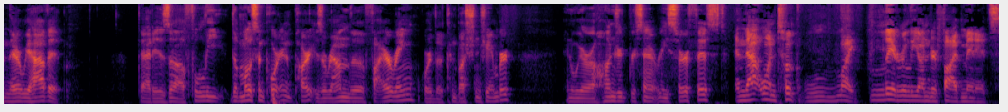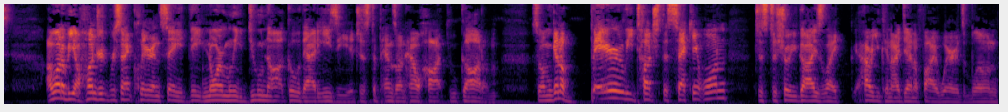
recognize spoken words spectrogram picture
And there we have it. That is uh, fully, the most important part is around the fire ring or the combustion chamber. And we are 100% resurfaced. And that one took like literally under five minutes. I want to be 100% clear and say they normally do not go that easy. It just depends on how hot you got them. So I'm going to barely touch the second one just to show you guys like how you can identify where it's blown.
